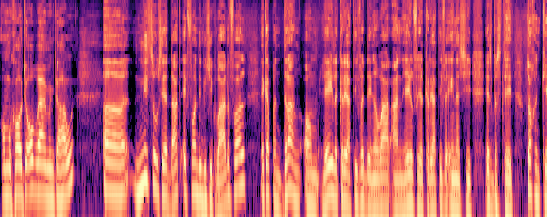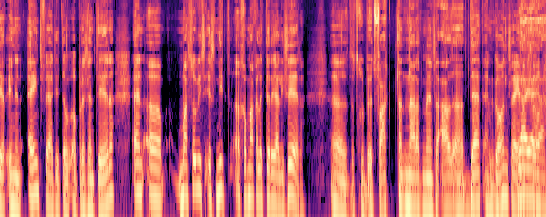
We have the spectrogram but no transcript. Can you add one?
om een grote opruiming te houden? Uh, niet zozeer dat. Ik vond die muziek waardevol. Ik heb een drang om hele creatieve dingen... waaraan heel veel creatieve energie is besteed... toch een keer in een eindversie te uh, presenteren. En uh, maar zoiets is niet uh, gemakkelijk te realiseren. Uh, het gebeurt vaak nadat mensen al uh, dead and gone zijn. Ja, of ja, ja.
